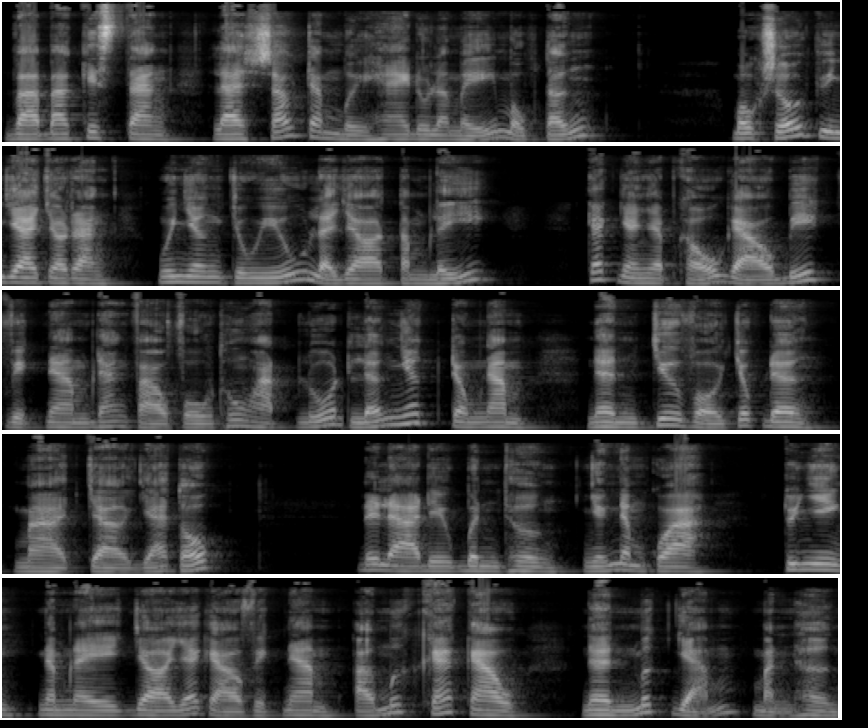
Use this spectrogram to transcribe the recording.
và Pakistan là 612 đô la Mỹ một tấn. Một số chuyên gia cho rằng nguyên nhân chủ yếu là do tâm lý. Các nhà nhập khẩu gạo biết Việt Nam đang vào vụ thu hoạch lúa lớn nhất trong năm nên chưa vội chốt đơn mà chờ giá tốt. Đây là điều bình thường những năm qua. Tuy nhiên, năm nay do giá gạo Việt Nam ở mức khá cao nên mức giảm mạnh hơn.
